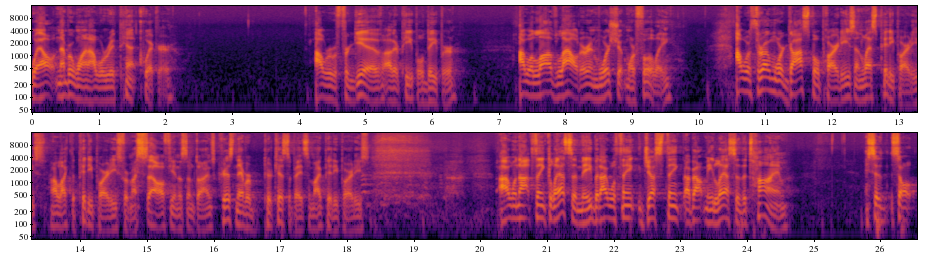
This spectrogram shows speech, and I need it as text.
well number one i will repent quicker i will forgive other people deeper i will love louder and worship more fully I will throw more gospel parties and less pity parties. I like the pity parties for myself, you know, sometimes. Chris never participates in my pity parties. I will not think less of me, but I will think just think about me less of the time. Said, so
